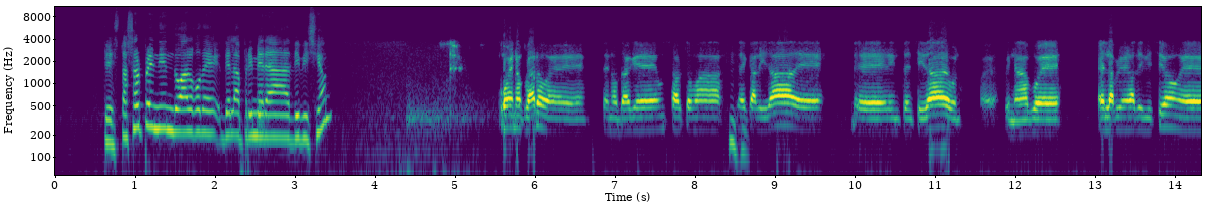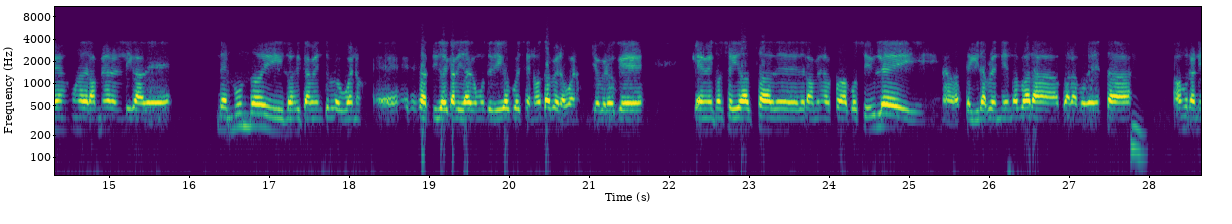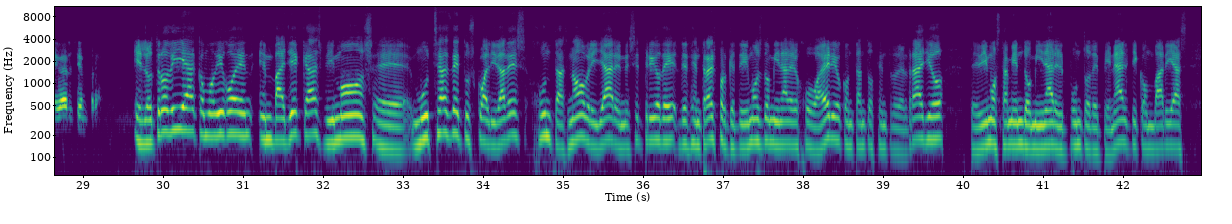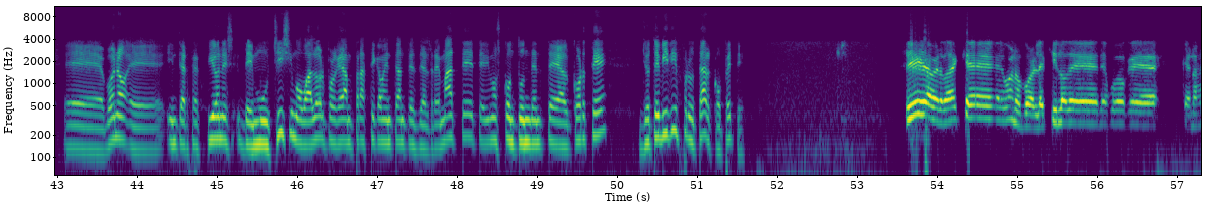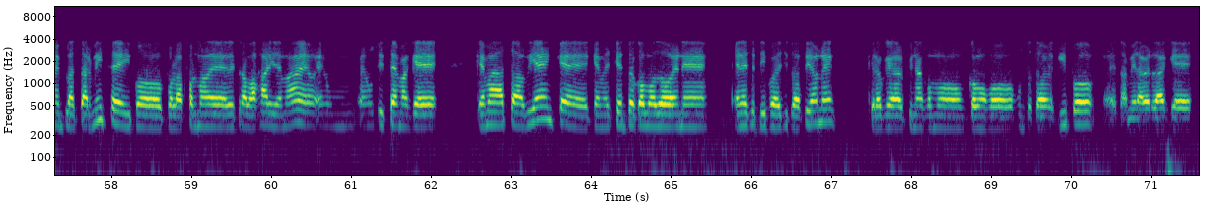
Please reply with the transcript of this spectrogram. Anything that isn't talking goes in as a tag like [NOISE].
¿Te está sorprendiendo algo de, de la primera división? Bueno, claro, eh, se nota que es un salto más [LAUGHS] de calidad, de, de, intensidad. Bueno, pues, al final, pues, en la primera división es una de las mejores ligas de, del mundo y, lógicamente, pues bueno, eh, ese salto de calidad, como te digo, pues se nota, pero bueno, yo creo que, que me he conseguido adaptar de, de la mejor forma posible y, nada, seguir aprendiendo para, para poder estar a un gran nivel siempre. El otro día, como digo, en, en Vallecas vimos eh, muchas de tus cualidades juntas, ¿no? Brillar en ese trío de, de, centrales porque te vimos dominar el juego aéreo con tanto centro del rayo, te vimos también dominar el punto de penalti con varias, eh, bueno, eh, intercepciones de muchísimo valor porque eran prácticamente antes del remate, te vimos contundente al corte. Yo te vi disfrutar, Copete. Sí, la verdad es que, bueno, por el estilo de, de juego que, que nos implantar Mister y por, por la forma de, de, trabajar y demás, es, es, un, es un sistema que, que me ha adaptado bien, que, que me siento cómodo en, e, en ese tipo de situaciones. Creo que al final como, como junto a todo el equipo, eh, también la verdad que,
